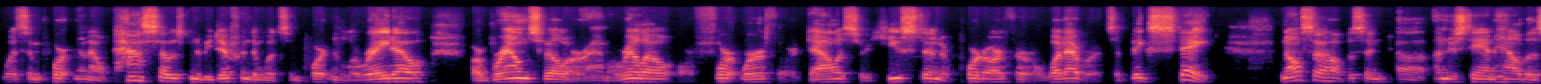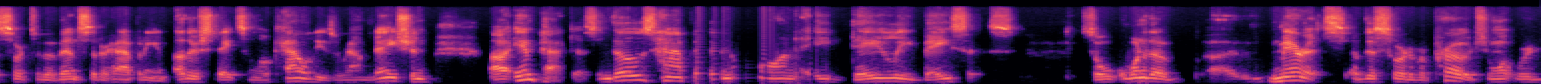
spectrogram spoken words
What's important in El Paso is going to be different than what's important in Laredo or Brownsville or Amarillo or Fort Worth or Dallas or Houston or Port Arthur or whatever. It's a big state. And also help us uh, understand how those sorts of events that are happening in other states and localities around the nation uh, impact us. And those happen on a daily basis. So one of the uh, merits of this sort of approach and what we're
